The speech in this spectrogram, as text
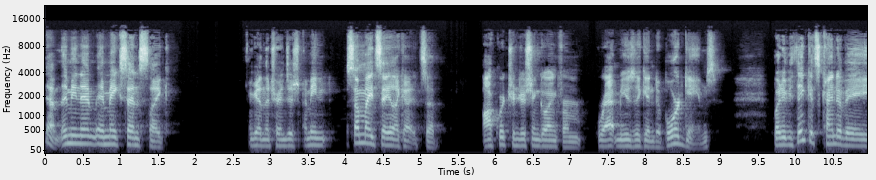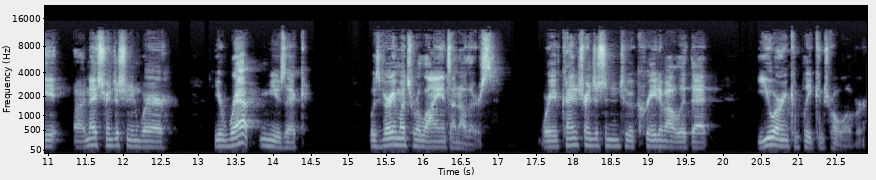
Yeah, I mean, it, it makes sense. Like again, the transition. I mean, some might say like a, it's a awkward transition going from rap music into board games. But if you think it's kind of a a nice transition where your rap music was very much reliant on others, where you've kind of transitioned into a creative outlet that you are in complete control over.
